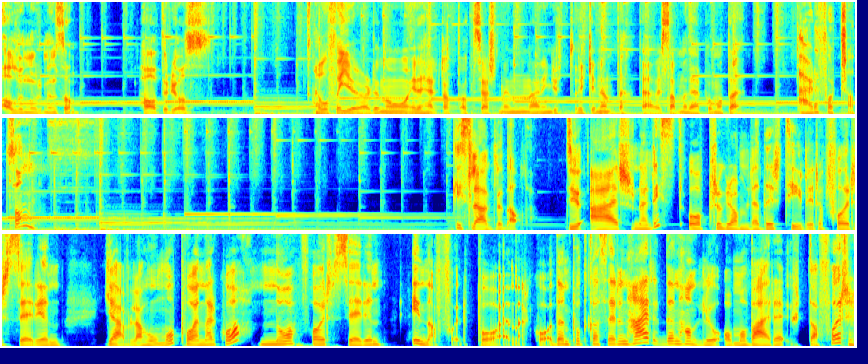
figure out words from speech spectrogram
alle nordmenn sånn? Hater de oss? Hvorfor gjør det noe i det hele tatt at kjæresten min er en gutt og ikke en jente? Det er vel samme det, på en måte. Er det fortsatt sånn? Gisle Agledal, du er journalist og programleder tidligere for serien Jævla homo på NRK, nå for serien Innafor på NRK. Den podkastserien her, den handler jo om å være utafor.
